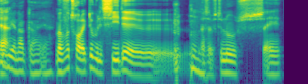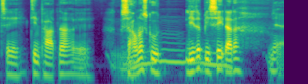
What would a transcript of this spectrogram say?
det Ja. vil jeg nok gøre, ja. Hvorfor tror du ikke, du vil sige det, øh, altså hvis du nu sagde til din partner, øh, savner sgu lidt at blive set af dig? Ja,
